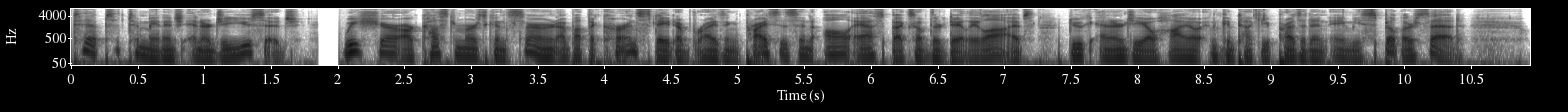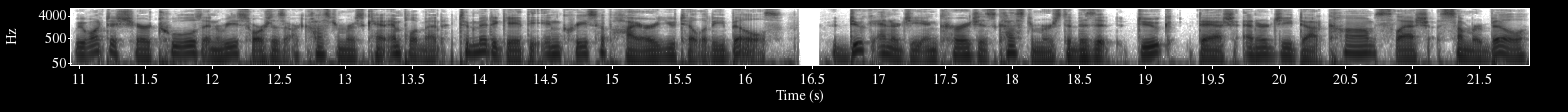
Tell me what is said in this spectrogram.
tips to manage energy usage. We share our customers' concern about the current state of rising prices in all aspects of their daily lives, Duke Energy Ohio and Kentucky President Amy Spiller said. we want to share tools and resources our customers can implement to mitigate the increase of higher utility bills. Duke Energy encourages customers to visit duke-energy.com slash summerbill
